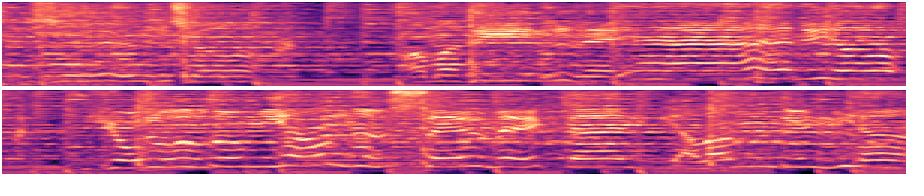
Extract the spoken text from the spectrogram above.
sözüm çok Ama yok Yoruldum yalnız sevmekten Yalan dünya.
